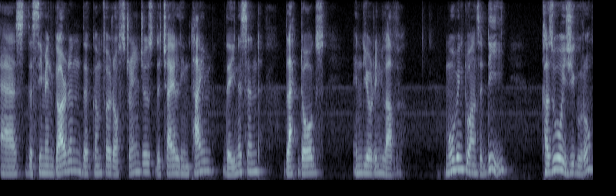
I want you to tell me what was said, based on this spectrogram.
as The Cement Garden, The Comfort of Strangers, The Child in Time, The Innocent, Black Dogs, Enduring Love. Moving to answer D, Kazuo Ishiguro.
